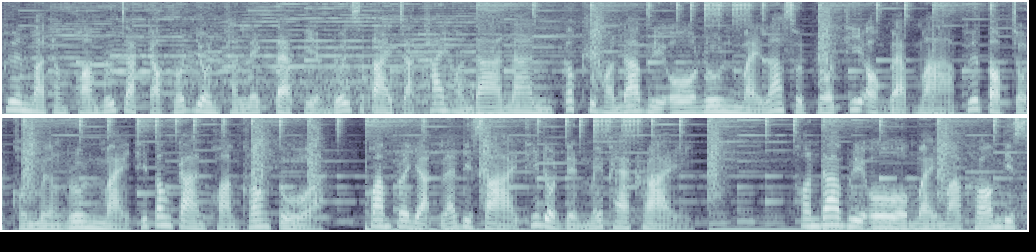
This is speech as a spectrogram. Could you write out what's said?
พื่อนๆมาทำความรู้จักกับรถยนต์คันเล็กแต่เปลี่ยนด้วยสไตล์จากค่าย Honda นั่น ก็คือ Honda Brio รุ่นใหม่ล่าสุดรถที่ออกแบบมา เพื่อตอบโจทย์คนเมืองรุ่นใหม่ที่ต้องการความคล่องตัว ความประหยัดและดีไซน์ที่โดดเด่นไม่แพ้ใคร Honda Brio ใหม่มาพร้อมดีไซ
